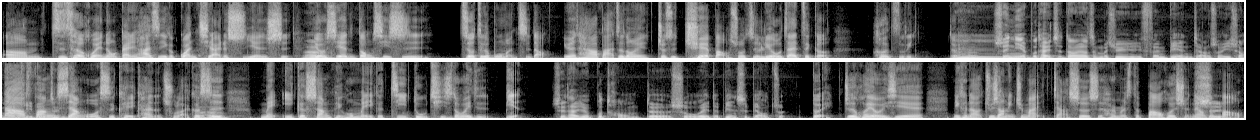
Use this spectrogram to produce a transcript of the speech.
嗯，资测会那种感觉，它是一个关起来的实验室。嗯、有些东西是只有这个部门知道，因为他要把这东西就是确保说只留在这个盒子里。对，嗯、所以你也不太知道要怎么去分辨。假如说一双大方向我是可以看得出来，可是每一个商品或每一个季度其实都会一直变，所以它有不同的所谓的辨识标准。对，就是会有一些你可能就像你去买，假设是 Hermes 的包或者 Chanel 的包。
